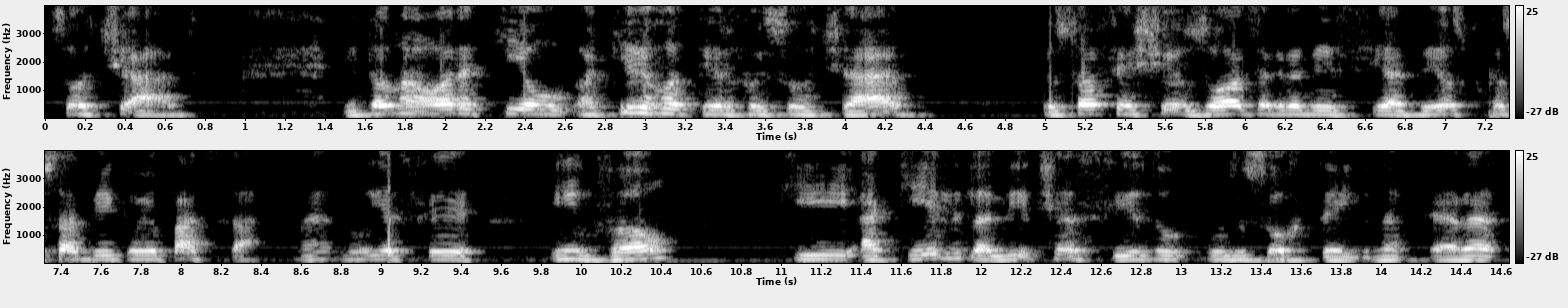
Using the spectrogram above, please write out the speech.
sorteado. Então, na hora que eu, aquele roteiro foi sorteado, eu só fechei os olhos e agradeci a Deus, porque eu sabia que eu ia passar. Né? Não ia ser em vão que aquele dali tinha sido o do sorteio. Né? Era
